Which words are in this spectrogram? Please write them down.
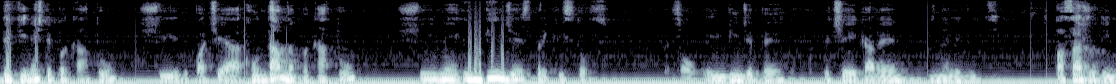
definește păcatul și după aceea condamnă păcatul și ne împinge spre Hristos. Sau îi împinge pe, pe cei care sunt nelegiți. Pasajul din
